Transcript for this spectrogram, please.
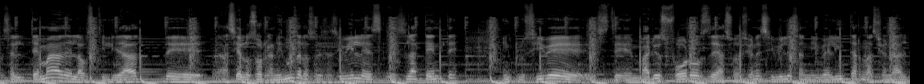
O sea, el tema de la hostilidad de, hacia los organismos de la sociedad civil es, latente. Inclusive este, en varios foros de asociaciones civiles a nivel internacional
